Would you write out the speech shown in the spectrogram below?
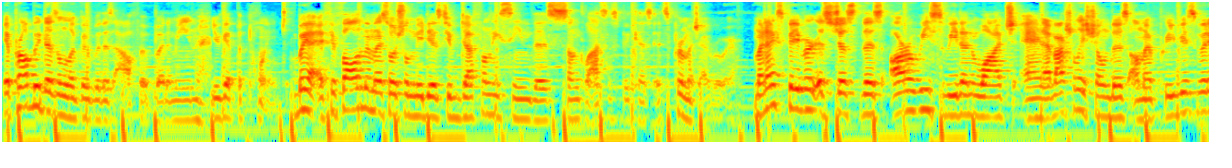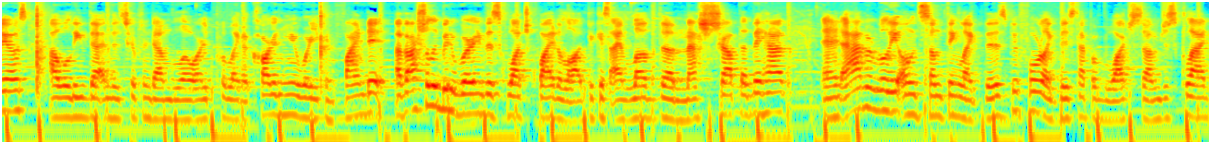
it probably doesn't look good with this outfit, but I mean, you get the point. But yeah, if you follow me on my social medias, you've definitely seen this sunglasses because it's pretty much everywhere. My next favorite is just this We Sweden watch, and I've actually shown this on my previous videos. I will leave that in the description down below, or put like a card in here where you can find it. I've actually been wearing this watch quite a lot because I love the mesh strap that they have, and I haven't really owned something like this before, like this type of watch, so I'm just glad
